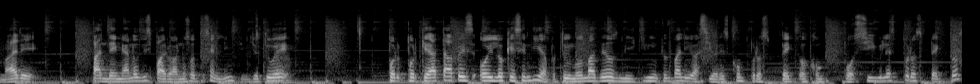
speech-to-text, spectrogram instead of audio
Madre, pandemia nos disparó a nosotros en LinkedIn. Yo tuve, ¿por, por qué DataP es hoy lo que es en día? Porque tuvimos más de 2.500 validaciones con prospectos, con posibles prospectos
